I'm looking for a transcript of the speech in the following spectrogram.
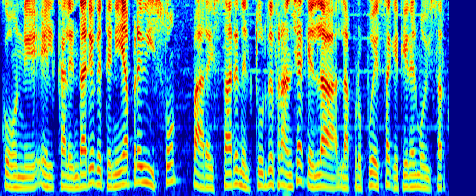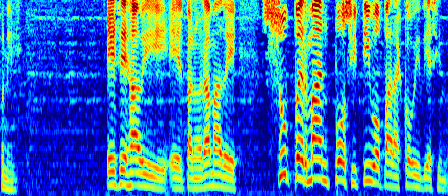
con eh, el calendario que tenía previsto para estar en el Tour de Francia, que es la propuesta que tiene el Movistar con él. Ese Javi, el panorama de Superman positivo para COVID-19.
